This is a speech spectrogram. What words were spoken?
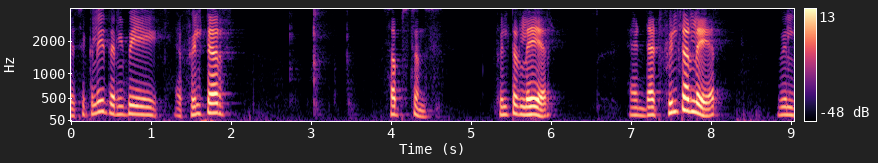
basically there will be a filter substance filter layer and that filter layer will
